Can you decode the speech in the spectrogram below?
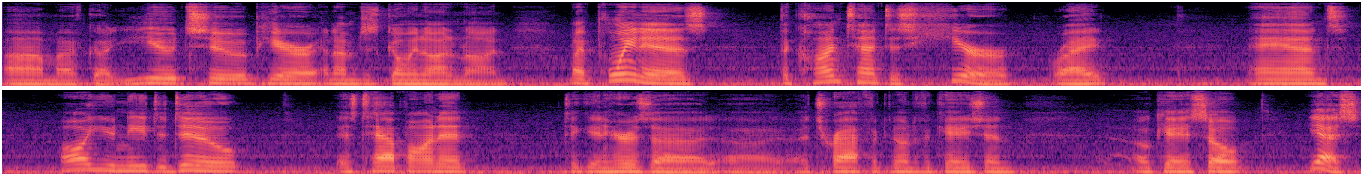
Um, I've got YouTube here and I'm just going on and on. My point is the content is here right? And all you need to do is tap on it to get, here's a, a, a traffic notification. Okay, so yes,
